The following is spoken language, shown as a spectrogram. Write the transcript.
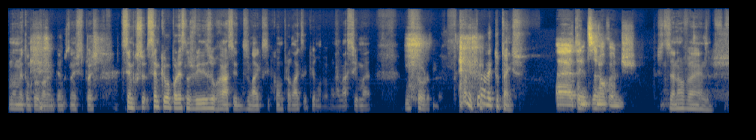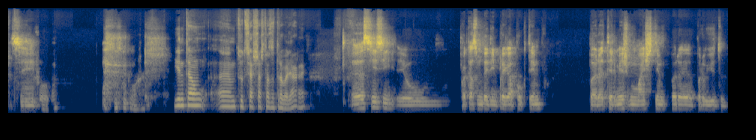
Não metam todos ao mesmo tempo, senão isto depois. Sempre que, sempre que eu apareço nos vídeos, o rácio de dislikes e contra likes, aquilo leva assim uma, um estouro. Olha, que idade é que tu tens? Ah, tenho 19 anos, Tens 19 anos. sim. Fogo. Porra. E então, hum, tu disseste que já estás a trabalhar, é? Ah, sim, sim, eu por acaso mudei de emprego há pouco tempo para ter mesmo mais tempo para, para o YouTube.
